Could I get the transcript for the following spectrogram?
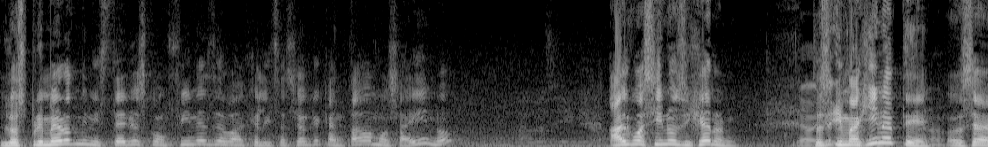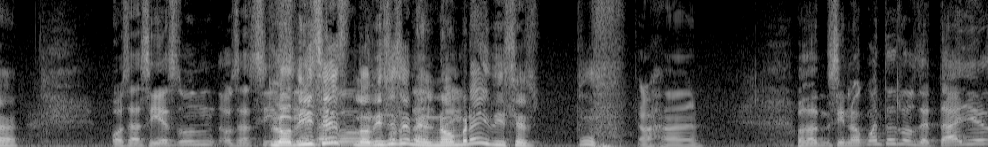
los primeros ministerios con fines de evangelización que cantábamos ahí, ¿no? Algo así nos dijeron. No, Entonces, imagínate, no. o sea, O sea, sí es un... O sea, sí, lo sí dices, lo dices en el importante. nombre y dices, "Uf, Ajá. O sea, si no cuentas los detalles,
